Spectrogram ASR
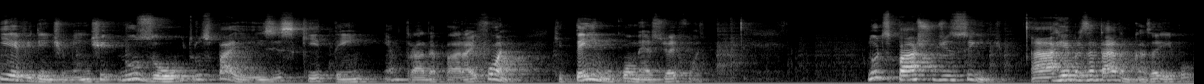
e, evidentemente, nos outros países que têm entrada para iPhone, que têm o comércio de iPhone. No despacho diz o seguinte: a representada, no caso a Apple,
